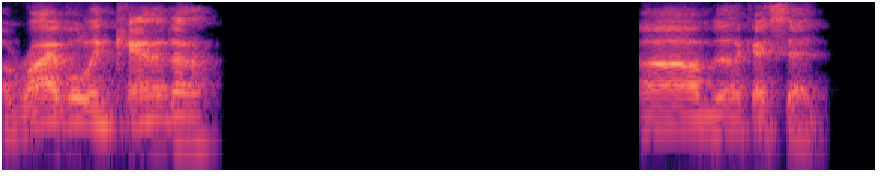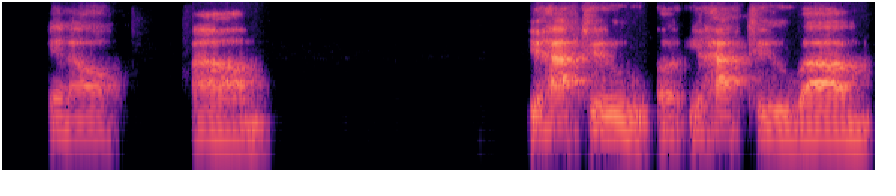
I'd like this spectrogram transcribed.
arrival in Canada, um, like I said, you know, um, you have to uh, you have to um,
